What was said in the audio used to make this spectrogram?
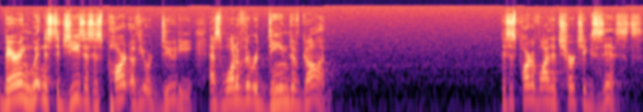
Bearing witness to Jesus is part of your duty as one of the redeemed of God. This is part of why the church exists.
